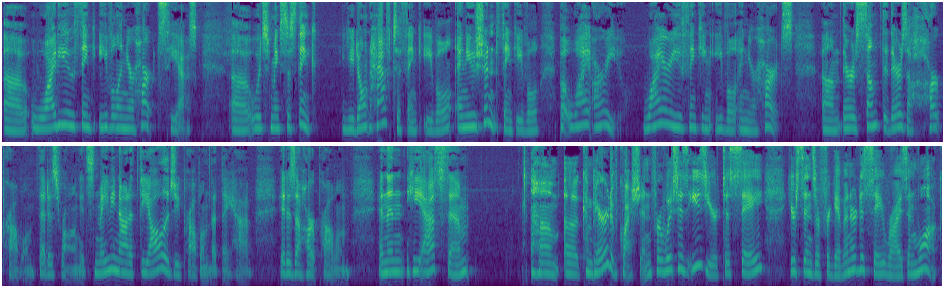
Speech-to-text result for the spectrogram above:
Uh, why do you think evil in your hearts? He asked. Uh, which makes us think you don't have to think evil and you shouldn't think evil but why are you why are you thinking evil in your hearts? Um, there is something, there's a heart problem that is wrong. It's maybe not a theology problem that they have, it is a heart problem. And then he asks them, um, a comparative question for which is easier to say your sins are forgiven or to say rise and walk.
